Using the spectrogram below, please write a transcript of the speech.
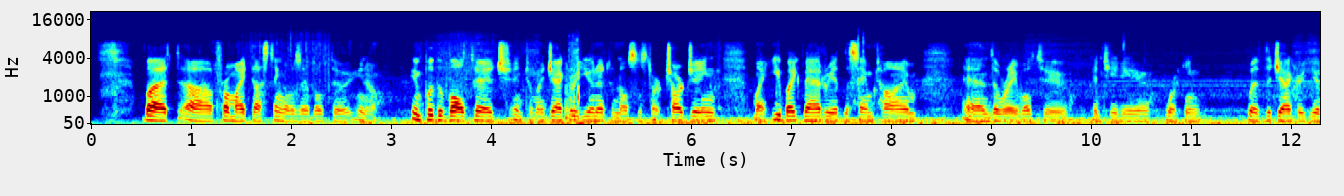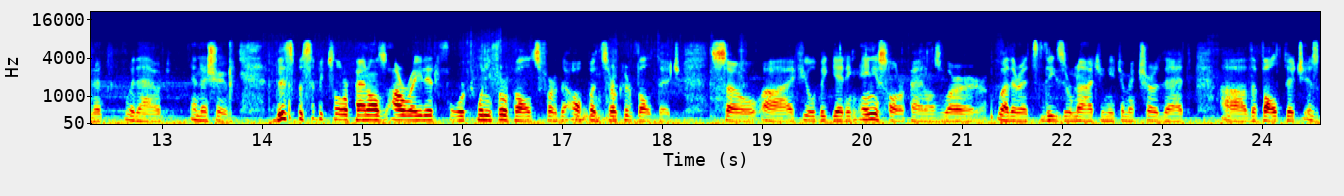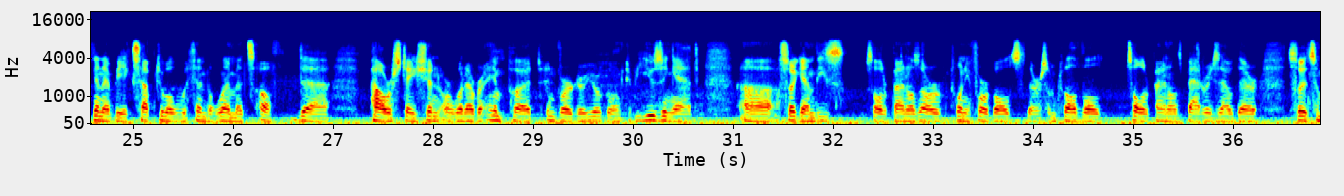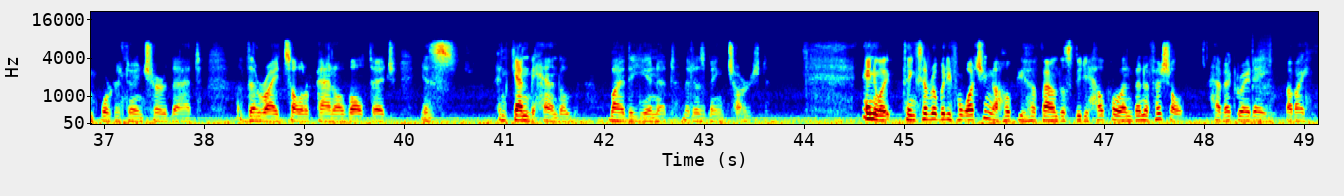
But uh, from my testing, I was able to, you know, input the voltage into my Jackery unit and also start charging my e-bike battery at the same time. And they were able to continue working with the Jackery unit without an issue. These specific solar panels are rated for 24 volts for the open circuit voltage. So uh, if you'll be getting any solar panels, where whether it's these or not, you need to make sure that uh, the voltage is going to be acceptable within the limits of the power station or whatever input inverter you're going to be using at. Uh, so again, these solar panels are 24 volts. There are some 12 volt solar panels, batteries out there. So it's important to ensure that the right solar panel voltage is and can be handled by the unit that is being charged. Anyway, thanks everybody for watching. I hope you have found this video helpful and beneficial. Have a great day. Bye-bye.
